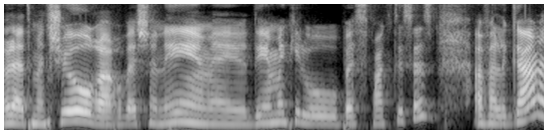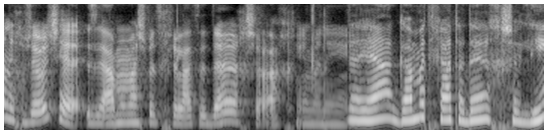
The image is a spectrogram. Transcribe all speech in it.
לא יודעת, mature, הרבה שנים, אה, יודעים אה, כאילו best practices, אבל גם אני חושבת שזה היה ממש בתחילת הדרך שלך, אם אני... זה היה גם בתחילת הדרך שלי,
